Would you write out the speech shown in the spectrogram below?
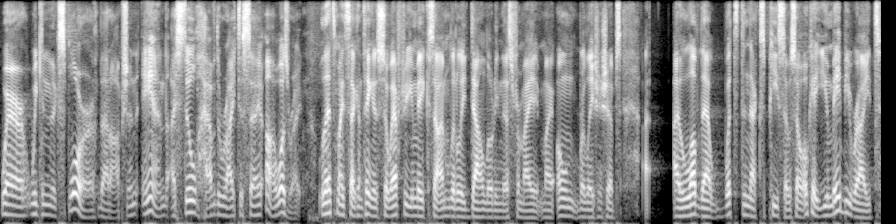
where we can explore that option, and I still have the right to say, "Oh, I was right." Well, that's my second thing. Is so after you make, so I'm literally downloading this for my my own relationships. I, I love that. What's the next piece? So, so okay, you may be right.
